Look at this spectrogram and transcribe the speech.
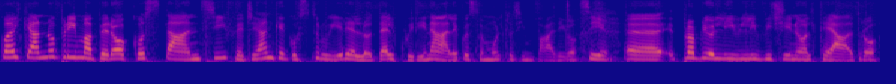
Qualche anno prima però Costanzi fece anche costruire l'Hotel Quirinale, questo è molto simpatico. Sì. eh, proprio lì, lì vicino al teatro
